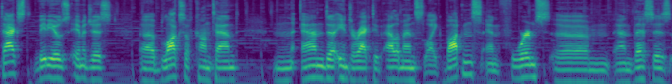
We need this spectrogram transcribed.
text, videos, images, uh, blocks of content, mm, and uh, interactive elements like buttons and forms. Um, and this is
